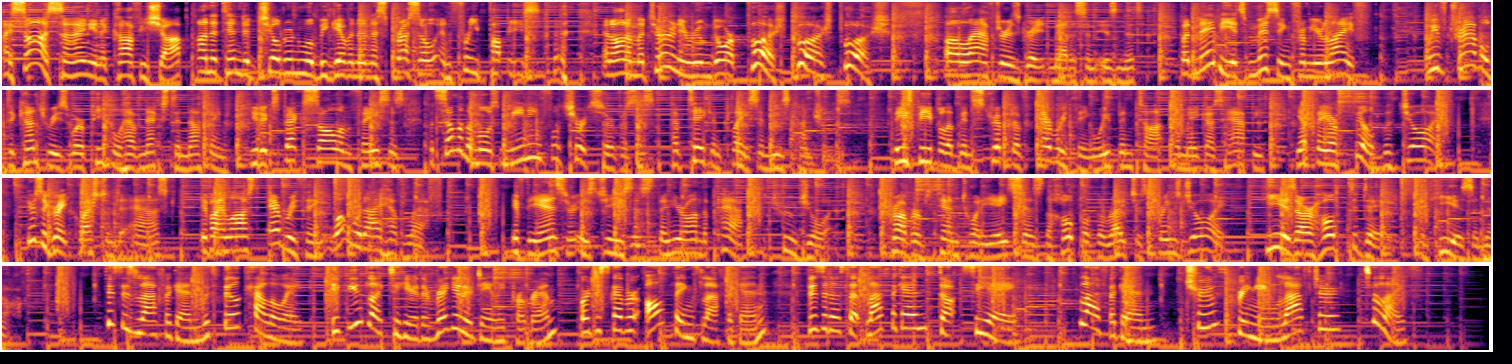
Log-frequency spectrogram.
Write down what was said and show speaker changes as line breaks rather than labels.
I saw a sign in a coffee shop unattended children will be given an espresso and free puppies. and on a maternity room door, push, push, push. Uh, laughter is great medicine, isn't it? But maybe it's missing from your life. We've traveled to countries where people have next to nothing. You'd expect solemn faces, but some of the most meaningful church services have taken place in these countries. These people have been stripped of everything we've been taught will make us happy, yet they are filled with joy. Here's a great question to ask If I lost everything, what would I have left? If the answer is Jesus, then you're on the path to true joy. Proverbs 10:28 says the hope of the righteous brings joy. He is our hope today, and he is enough.
This is Laugh Again with Phil Callaway. If you'd like to hear the regular daily program or discover all things Laugh Again, visit us at laughagain.ca. Laugh Again, truth bringing laughter to life.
